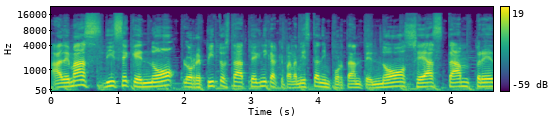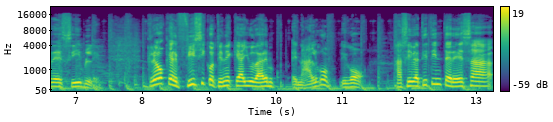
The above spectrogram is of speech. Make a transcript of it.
Además, dice que no, lo repito, esta técnica que para mí es tan importante, no seas tan predecible. Creo que el físico tiene que ayudar en, en algo. Digo, Jacibe, ¿a ti te interesa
